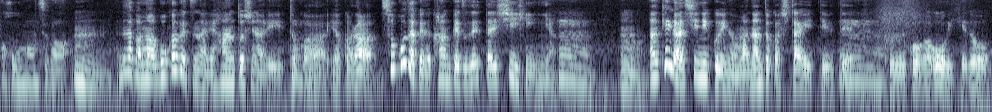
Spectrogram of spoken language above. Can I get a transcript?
パフォーマンスが。うん、だからまあ5ヶ月なり半年なりとかやから、そこだけで完結絶対しいひんやん、うん。うん、あ怪我しにくいのはなんとかしたいって言ってうん。来る子が多いけど、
